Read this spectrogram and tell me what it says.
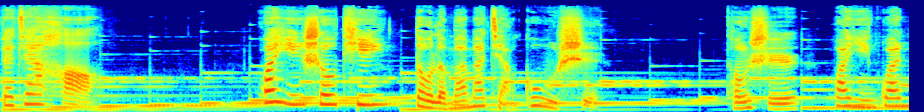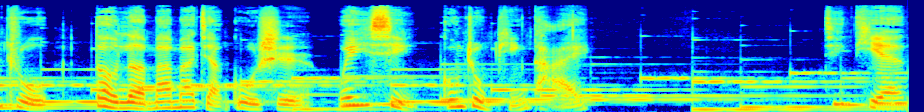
大家好，欢迎收听逗乐妈妈讲故事，同时欢迎关注逗乐妈妈讲故事微信公众平台。今天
